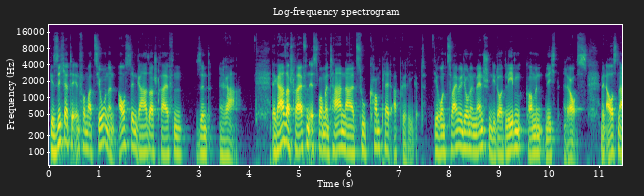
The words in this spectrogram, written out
Gesicherte Informationen aus dem Gazastreifen sind rar. Der Gazastreifen ist momentan nahezu komplett abgeriegelt. Die rund zwei Millionen Menschen, die dort leben, kommen nicht raus. Mit Ausnahme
